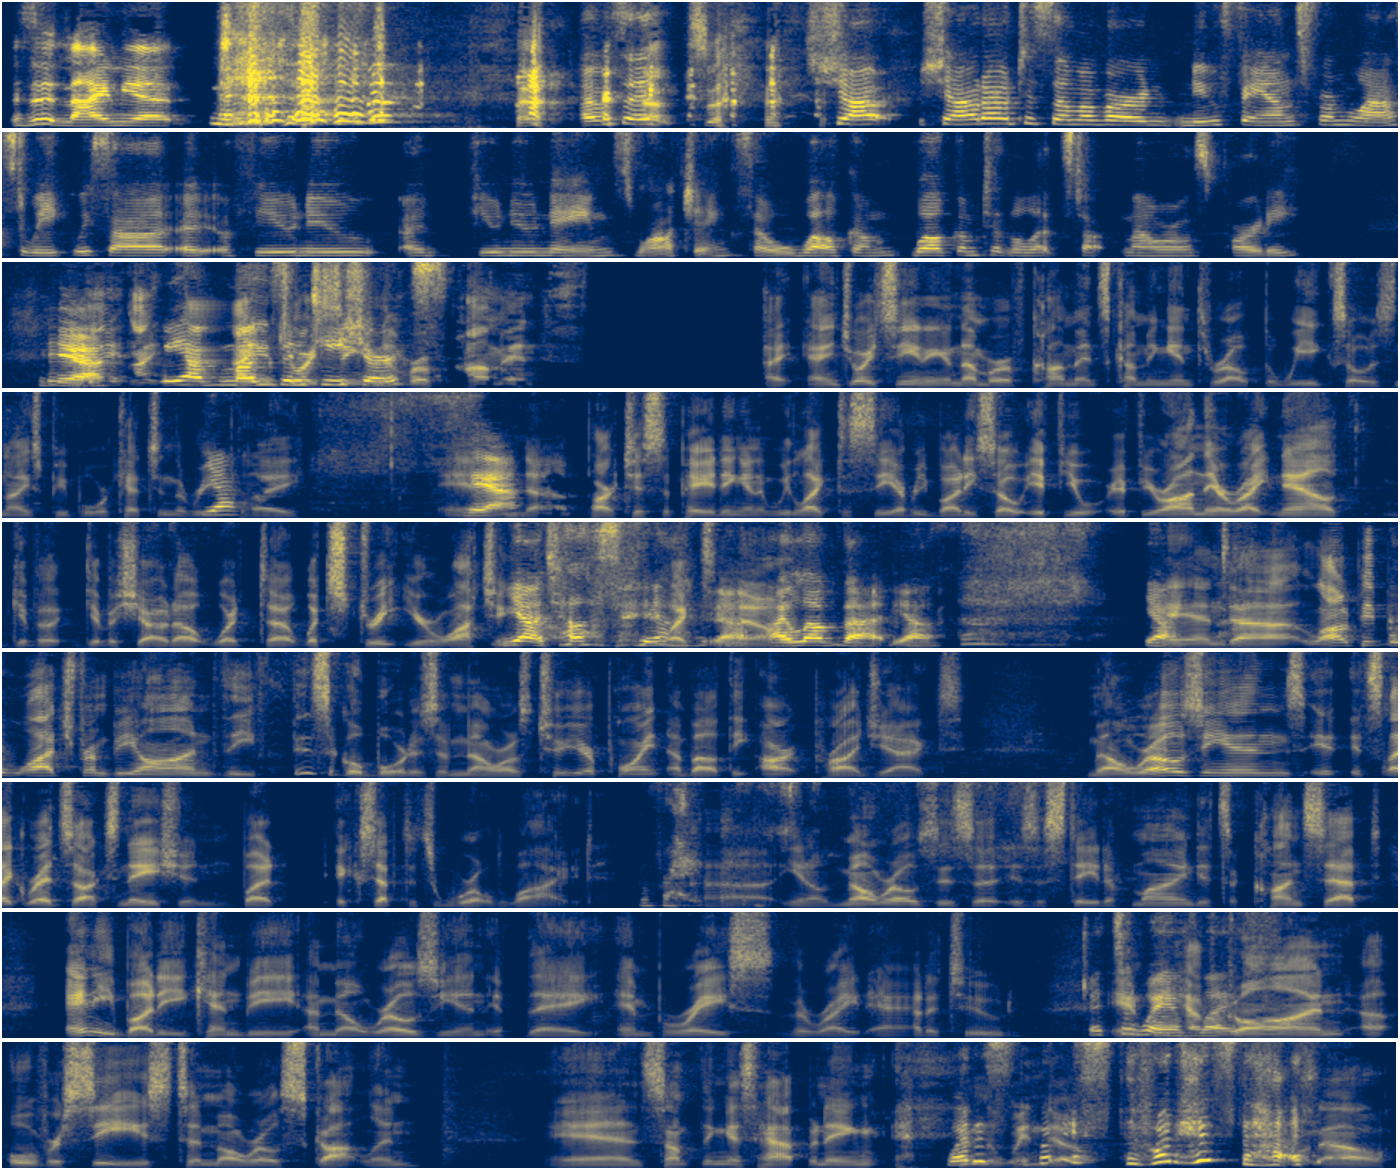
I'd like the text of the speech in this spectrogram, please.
is it nine yet? I would say shout shout out to some of our new fans from last week. We saw a, a few new a few new names watching. So welcome welcome to the Let's Talk Melrose party. yeah. I- I- We have I mugs and enjoyed seeing a number t-shirts. of comments. I, I enjoyed seeing a number of comments coming in throughout the week, so it was nice people were catching the Yeah. And Yeah. uh, participating, and we like to see everybody. So if you if you're on there right now, give a give a shout out what uh, what street you're watching. Yeah, from. tell us. Yeah, like yeah. I love that. Yeah. Yeah. And uh, a lot of people watch from beyond the physical borders of Melrose. To your point about the art project, Melrosians, it, it's like Red Sox Nation, but except it's worldwide. right. Uh, you know, Melrose is a is a state of mind. It's a concept. Anybody can be a Melrosian if they embrace the right attitude. It's and a way of life. we have gone uh, overseas to Melrose, Scotland, and something is happening What in is the window. what is what is I that? don't know.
